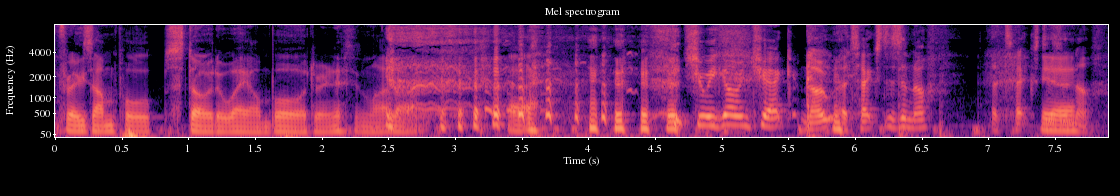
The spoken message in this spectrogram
for example, stowed away on board or anything like that. Should we go and check? No, a text is enough. A text is enough.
